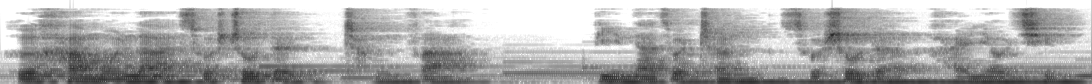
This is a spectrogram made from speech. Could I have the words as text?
和哈摩拉所受的惩罚，比那座城所受的还要轻。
